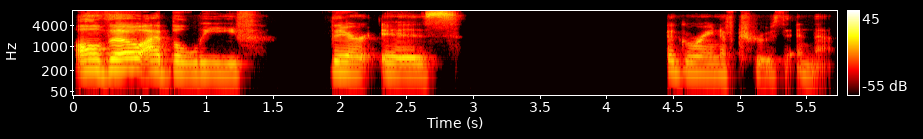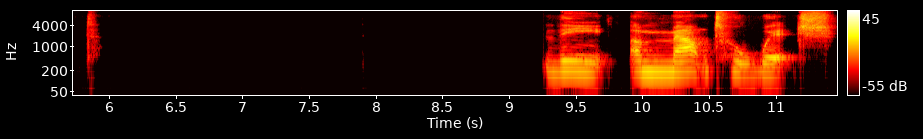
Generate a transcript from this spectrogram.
Although I believe there is a grain of truth in that. The amount to which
